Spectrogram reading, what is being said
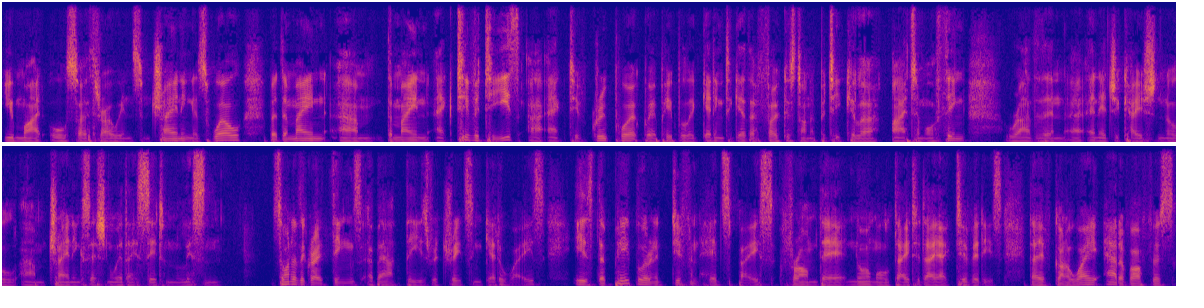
You might also throw in some training as well, but the main um, the main activities are active group work where people are getting together focused on a particular item or thing, rather than uh, an educational um, training session where they sit and listen so, one of the great things about these retreats and getaways is that people are in a different headspace from their normal day to day activities. They've gone away out of office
